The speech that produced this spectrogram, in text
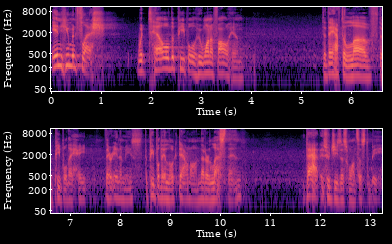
in human flesh, would tell the people who want to follow him that they have to love the people they hate, their enemies, the people they look down on that are less than. That is who Jesus wants us to be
